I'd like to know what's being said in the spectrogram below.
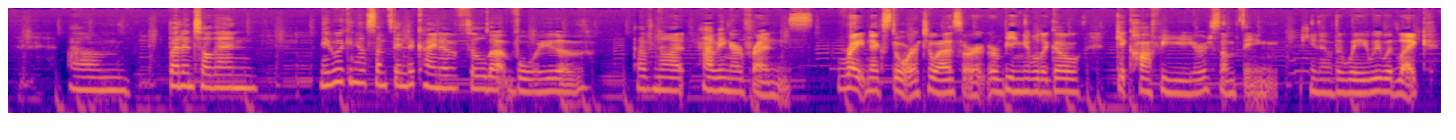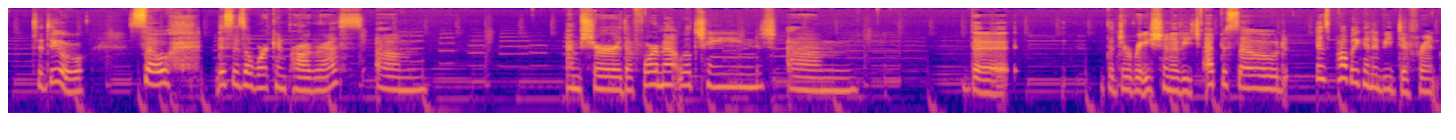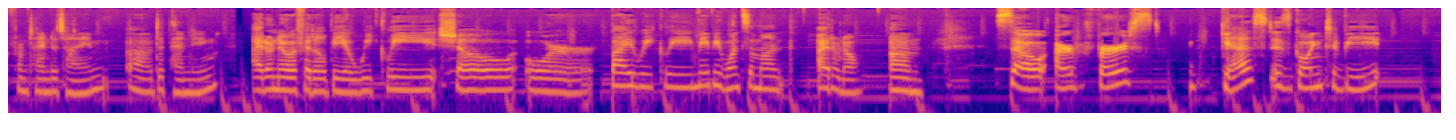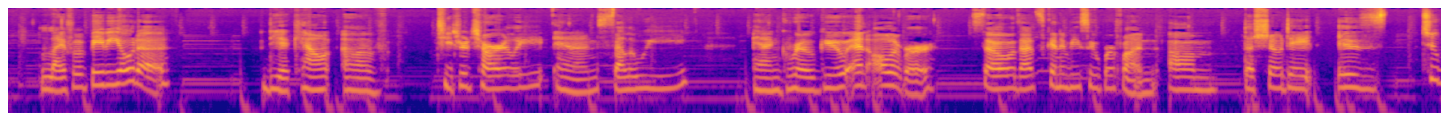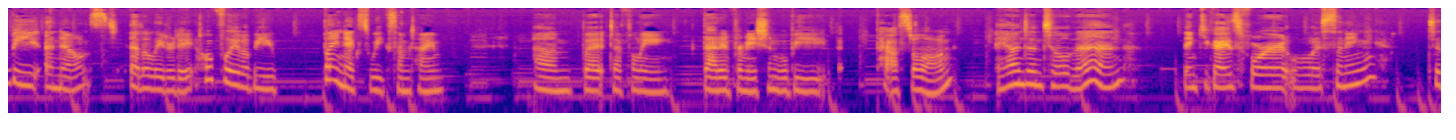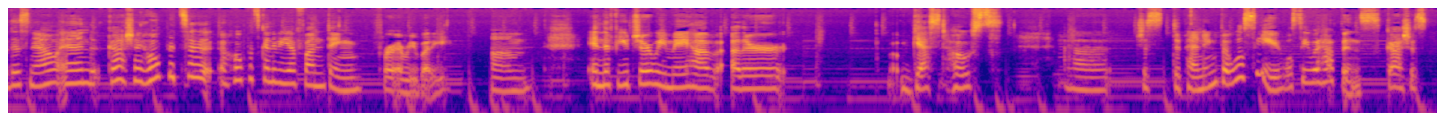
Um, but until then, maybe we can have something to kind of fill that void of of not having our friends right next door to us or, or being able to go get coffee or something, you know, the way we would like to do. So, this is a work in progress. Um, I'm sure the format will change. Um, the the duration of each episode is probably going to be different from time to time, uh, depending. I don't know if it'll be a weekly show or bi weekly, maybe once a month. I don't know. Um, so, our first guest is going to be Life of Baby Yoda, the account of Teacher Charlie and Sellowy and Grogu and Oliver. So, that's going to be super fun. Um, the show date is to be announced at a later date. Hopefully, it'll be by next week sometime. Um, but definitely that information will be passed along. And until then, thank you guys for listening to this now. And gosh, I hope it's a I hope it's going to be a fun thing for everybody. Um, in the future, we may have other guest hosts, uh, just depending. But we'll see. We'll see what happens. Gosh, it's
